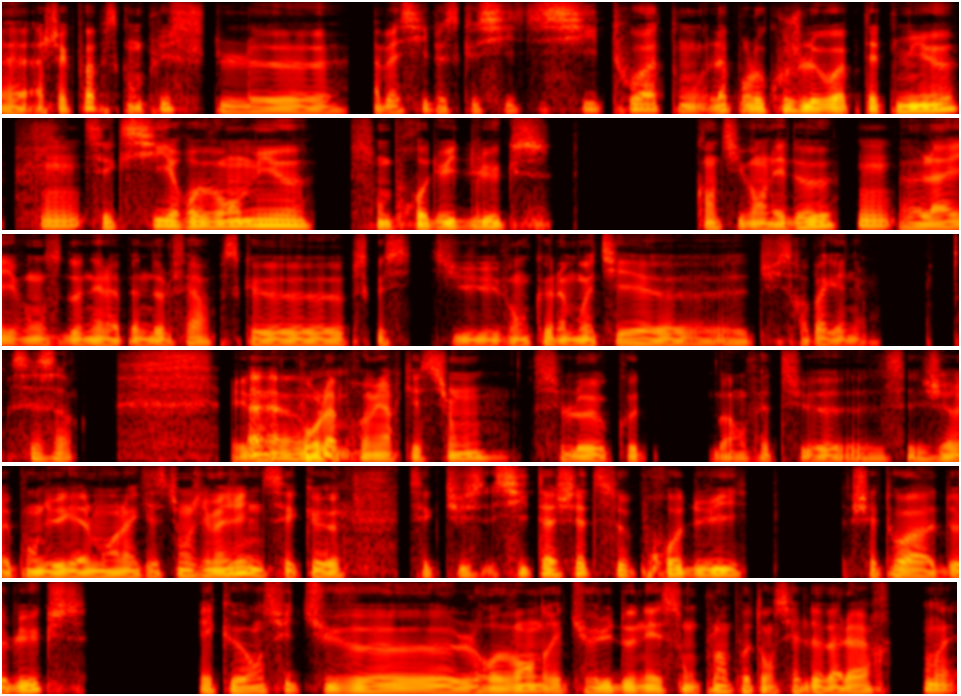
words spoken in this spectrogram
euh, à chaque fois, parce qu'en plus, le. Ah bah si, parce que si, si toi, ton... là pour le coup, je le vois peut-être mieux, Mm. c'est que s'il revend mieux son produit de luxe quand il vend les deux, Mm. euh, là, ils vont se donner la peine de le faire parce que, parce que si tu vends que la moitié, euh, tu seras pas gagnant. C'est ça. Et donc, pour la première question, le côté. Bah, en fait, j'ai répondu également à la question, j'imagine. C'est que, que tu, si tu achètes ce produit chez toi de luxe et que ensuite tu veux le revendre et tu veux lui donner son plein potentiel de valeur, Ouais.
